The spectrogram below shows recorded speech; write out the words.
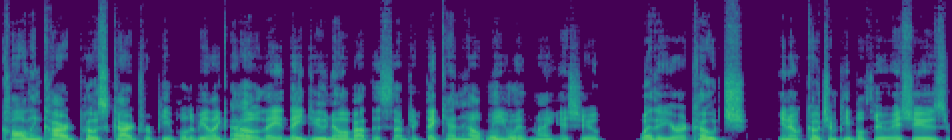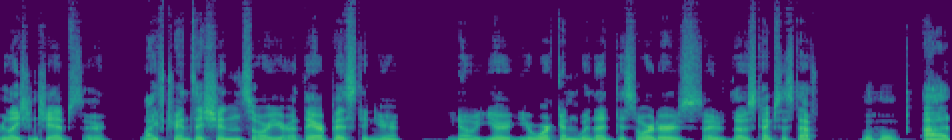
calling card postcard for people to be like, oh, they they do know about this subject. They can help me mm-hmm. with my issue. Whether you're a coach, you know, coaching people through issues, relationships, or life transitions, or you're a therapist and you're, you know, you're you're working with a disorders or those types of stuff. Mm-hmm. Uh,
